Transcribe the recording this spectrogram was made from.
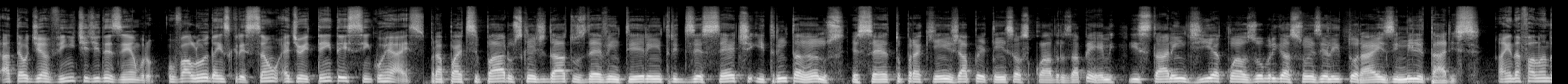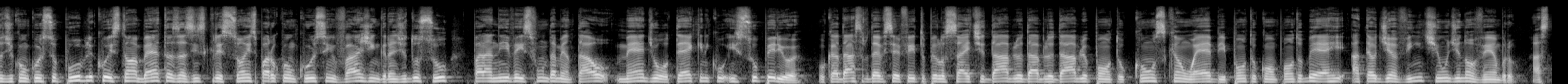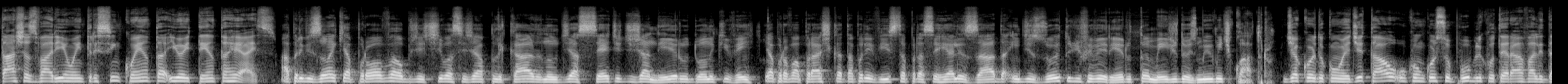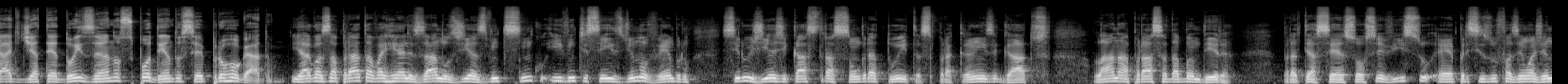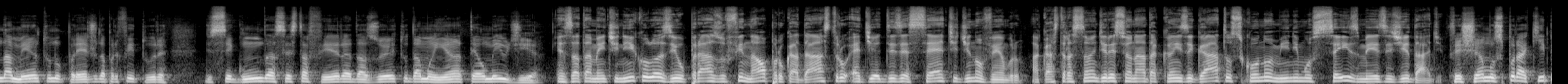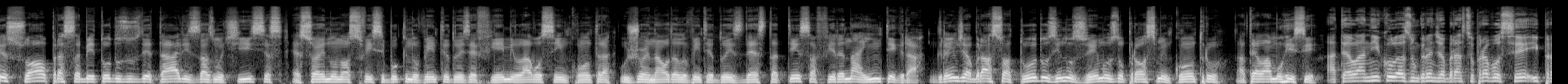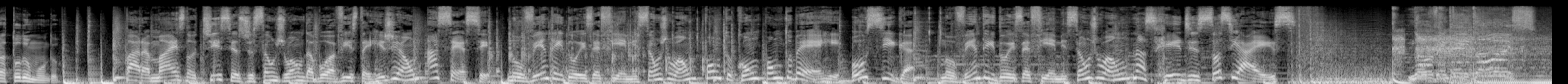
até o dia 20 de dezembro. O valor da inscrição é de R$ 85. Para participar, os candidatos devem ter entre 17 e 30 anos, exceto para quem já pertence aos quadros APM, e estar em dia com as obrigações eleitorais e militares. Ainda falando de concurso público, estão abertas as inscrições para o concurso em Vargem Grande do Sul para níveis fundamental, médio ou técnico e superior. O cadastro deve ser feito pelo site www.conscanweb.com.br até o dia 21 de novembro. As taxas variam entre 50 e 80 reais. A previsão é que a prova objetiva seja aplicada no dia 7 de janeiro do ano que vem e a prova prática está prevista para ser realizada em 18 de fevereiro também de 2024. De acordo com o edital, o concurso público terá validade de até dois anos, podendo ser prorrogado. E Águas da Prata vai realizar nos dias 25 e 26 de novembro cirurgias de castração gratuitas para cães e gatos, lá na Praça da Bandeira. Para ter acesso ao serviço, é preciso fazer um agendamento no prédio da prefeitura, de segunda a sexta-feira, das 8 da manhã até o meio-dia. Exatamente, Nicolas, e o prazo final para o cadastro é dia 17 de novembro. A castração é direcionada a cães e gatos com no mínimo seis meses de idade. Fechamos por aqui, pessoal. Para saber todos os detalhes das notícias, é só ir no nosso Facebook 92FM. Lá você encontra o Jornal da 92 desta terça-feira na íntegra. Grande abraço a todos e nos vemos no próximo encontro. Até lá, Murici. Até lá, Nicolas. Um grande abraço para você e para todo mundo. Para mais notícias de São João da Boa Vista e região, acesse 92fm São João.com.br ou siga 92fm São João nas redes sociais. 92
